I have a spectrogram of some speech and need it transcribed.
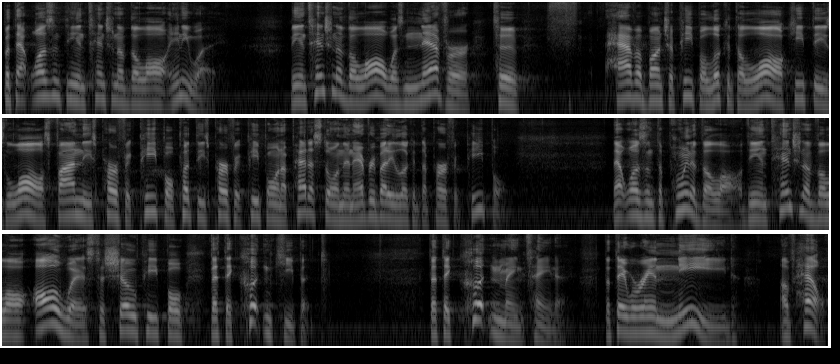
but that wasn't the intention of the law anyway. The intention of the law was never to have a bunch of people look at the law, keep these laws, find these perfect people, put these perfect people on a pedestal, and then everybody look at the perfect people. That wasn't the point of the law. The intention of the law always to show people that they couldn't keep it, that they couldn't maintain it, that they were in need of help,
